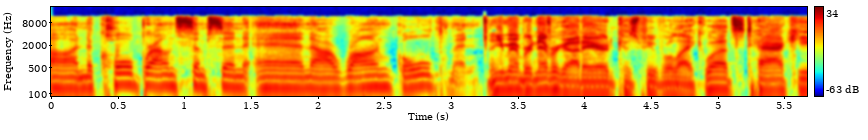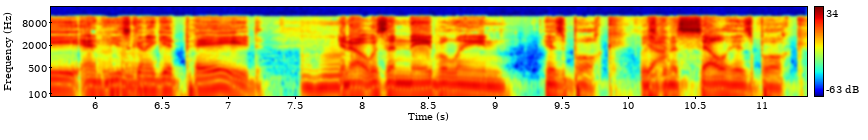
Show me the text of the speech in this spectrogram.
uh, Nicole Brown Simpson and uh, Ron Goldman. And you remember, it never got aired because people were like, well, it's tacky and he's Mm-hmm. going to get paid. You know, it was enabling his book, it was Yeah. going to sell his book.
